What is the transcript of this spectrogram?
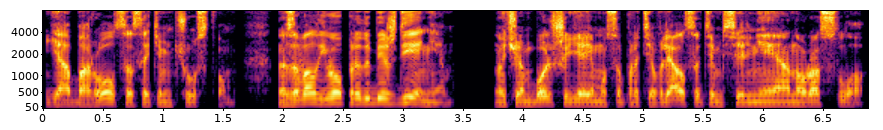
Я боролся с этим чувством, называл его предубеждением, но чем больше я ему сопротивлялся, тем сильнее оно росло.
